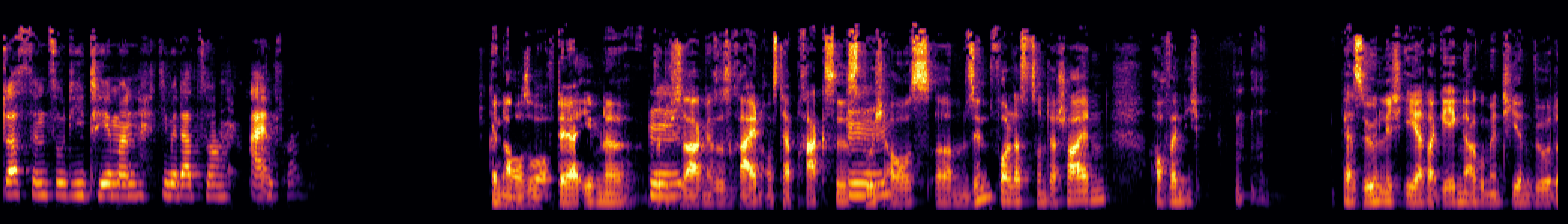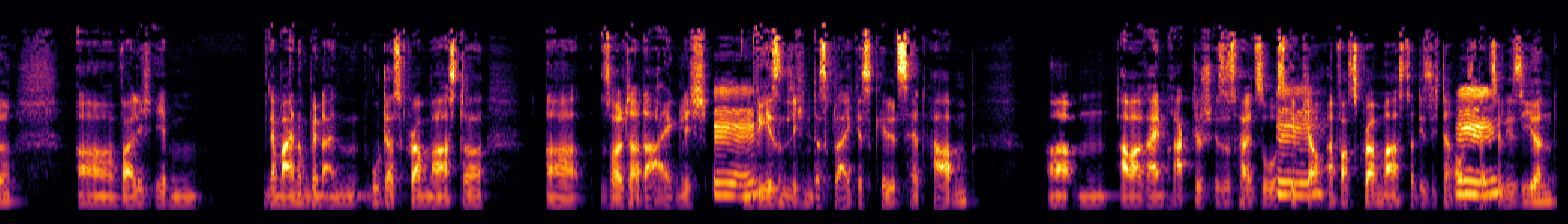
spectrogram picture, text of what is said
das sind so die Themen, die mir dazu einfallen. Genau, so auf der Ebene würde mhm. ich sagen, ist es rein aus der Praxis mhm. durchaus ähm, sinnvoll, das zu unterscheiden, auch wenn ich persönlich eher dagegen argumentieren würde, äh, weil ich eben der Meinung bin, ein guter Scrum Master äh, sollte da eigentlich mhm. im Wesentlichen das gleiche Skillset haben. Ähm, aber rein praktisch ist es halt so, es gibt ja mhm. auch einfach Scrum Master, die sich darauf mhm. spezialisieren,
